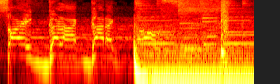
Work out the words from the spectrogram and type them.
Sorry, girl, I gotta go.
